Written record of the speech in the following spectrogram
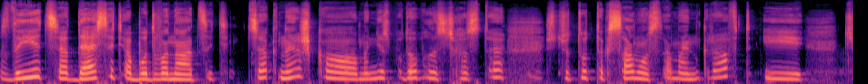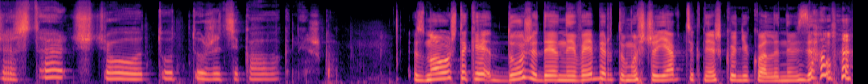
Здається, 10 або 12. Ця книжка мені сподобалась через те, що тут так само все Майнкрафт, і через те, що тут дуже цікава книжка. Знову ж таки, дуже дивний вибір, тому що я б цю книжку ніколи не взяла.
